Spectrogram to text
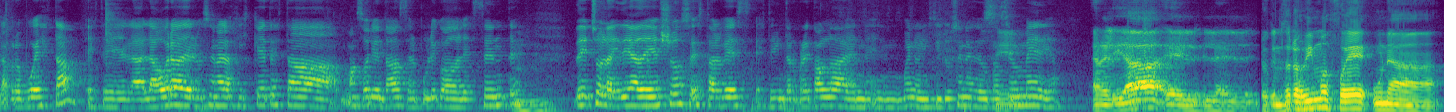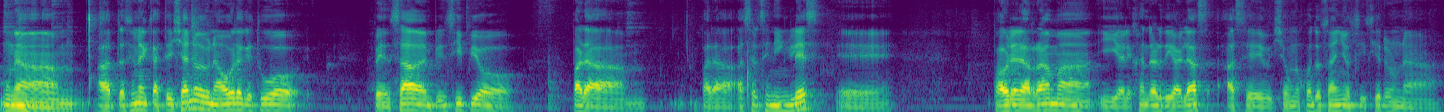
la propuesta. Este, la, la obra de Luciana Gisquet está más orientada hacia el público adolescente. De hecho, la idea de ellos es tal vez este, interpretarla en, en, bueno, en instituciones de educación Sí. media. En realidad, el- el- el- lo que nosotros vimos fue una, una mm, adaptación al castellano de una obra que estuvo pensada en principio para, mm, para hacerse en inglés. Eh, Paola Larrama y Alejandra Artigalás hace ya unos cuantos años hicieron una.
